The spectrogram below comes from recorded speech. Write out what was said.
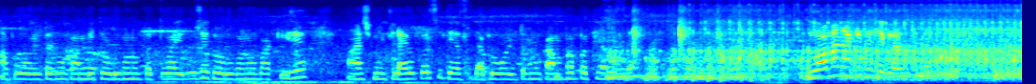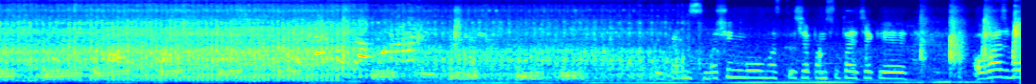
આપણું ઓલ્ટરનું કામ બી થોડું ઘણું પતવા આવ્યું છે થોડું ઘણું બાકી છે પાંચ મિનિટ લાઈવ કરશું, ત્યાં સુધી આપણું ઓલ્ટરનું કામ પણ પતી જશે ધોવામાં નાખી દેજે ગ્લાસ ફ્રેન્ડ્સ મશીન બહુ મસ્ત છે, પણ શું થાય છે કે અવાજ બહુ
